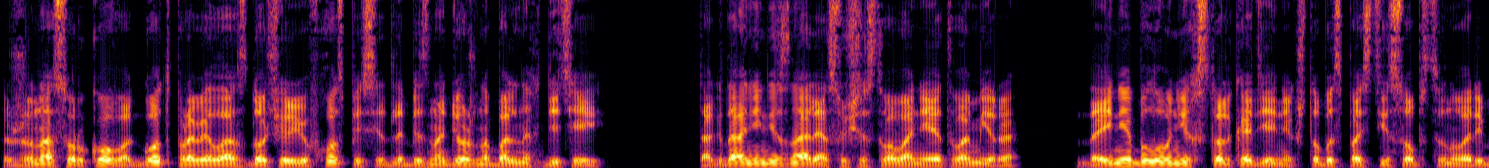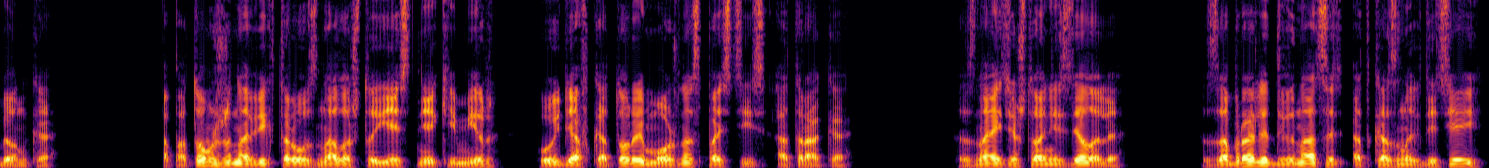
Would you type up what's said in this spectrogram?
жена Суркова год провела с дочерью в хосписе для безнадежно больных детей. Тогда они не знали о существовании этого мира, да и не было у них столько денег, чтобы спасти собственного ребенка. А потом жена Виктора узнала, что есть некий мир, уйдя в который можно спастись от рака. Знаете, что они сделали? Забрали 12 отказных детей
